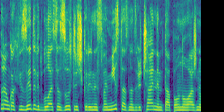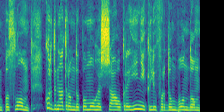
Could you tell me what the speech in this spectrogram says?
В рамках візиту відбулася зустріч керівництва міста з надзвичайним та повноважним послом, координатором допомоги США Україні Кліфордом Бондом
